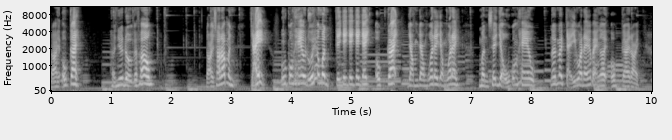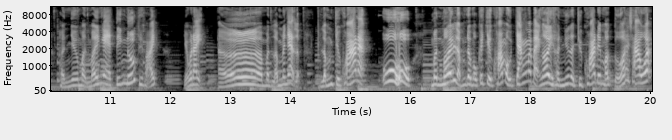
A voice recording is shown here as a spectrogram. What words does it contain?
rồi ok. Hình như được rồi phải không? Rồi sau đó mình chạy. Ui con heo đuổi theo mình. Chạy chạy chạy chạy chạy. Ok vòng vòng qua đây vòng qua đây. Mình sẽ dụ con heo. Nó nó chạy qua đây các bạn ơi. Ok rồi. Hình như mình mới nghe tiếng nước thì phải. Chạy qua đây. Ờ mình lụm nó nhá lụm, lụm chìa khóa nè. Uh, mình mới lụm được một cái chìa khóa màu trắng mấy bạn ơi. Hình như là chìa khóa để mở cửa hay sao á.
